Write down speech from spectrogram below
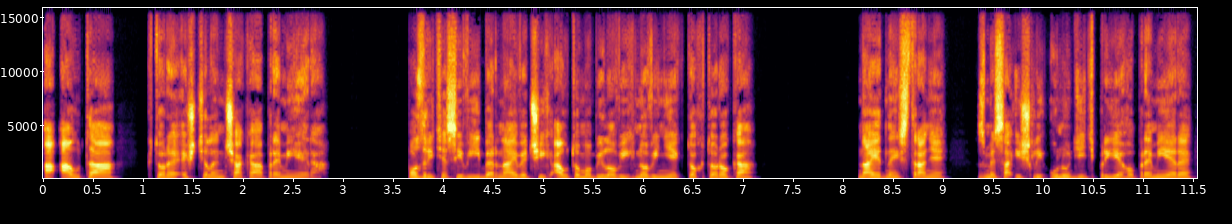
a autá, ktoré ešte len čaká premiéra. Pozrite si výber najväčších automobilových noviniek tohto roka. Na jednej strane sme sa išli unudiť pri jeho premiére,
